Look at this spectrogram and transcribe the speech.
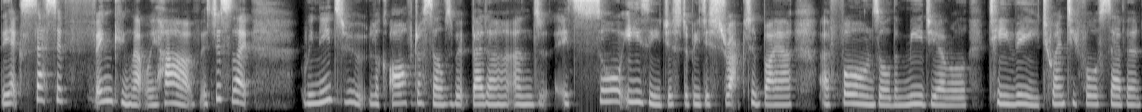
The excessive thinking that we have. It's just like we need to look after ourselves a bit better and it's so easy just to be distracted by our, our phones or the media or tv 24 7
